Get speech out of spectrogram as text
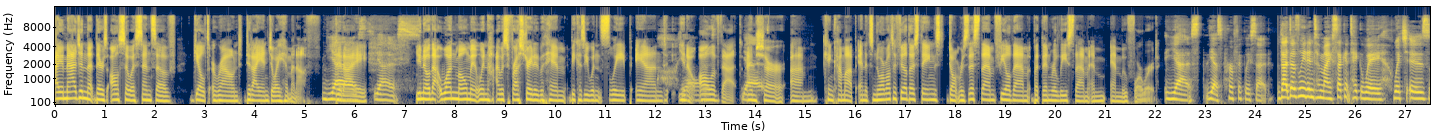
I imagine that there's also a sense of guilt around did I enjoy him enough? Yes, I- Yes. you know that one moment when i was frustrated with him because he wouldn't sleep and you know all of that i'm sure um, can come up and it's normal to feel those things don't resist them feel them but then release them and and move forward Yes, yes, perfectly said. That does lead into my second takeaway, which is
